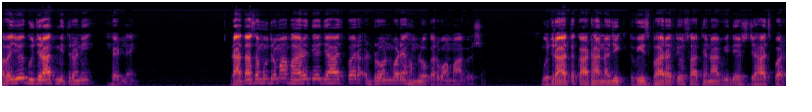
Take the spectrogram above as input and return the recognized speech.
હવે જોઈએ ગુજરાત મિત્રની હેડલાઇન. રાતા સમુદ્રમાં ભારતીય જહાજ પર ડ્રોન વડે હુમલો કરવામાં આવ્યો છે. ગુજરાત કાંઠા નજીક વીસ ભારતીયો સાથેના વિદેશ જહાજ પર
